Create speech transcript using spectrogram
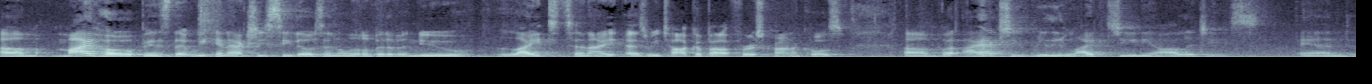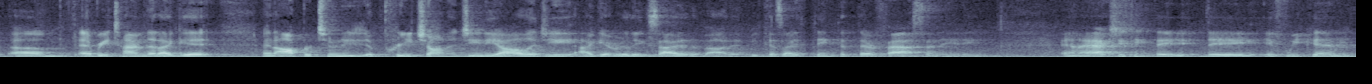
Um, my hope is that we can actually see those in a little bit of a new light tonight as we talk about First Chronicles. Um, but I actually really like genealogies. And um, every time that I get an opportunity to preach on a genealogy, I get really excited about it because I think that they're fascinating. And I actually think they, they if we can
